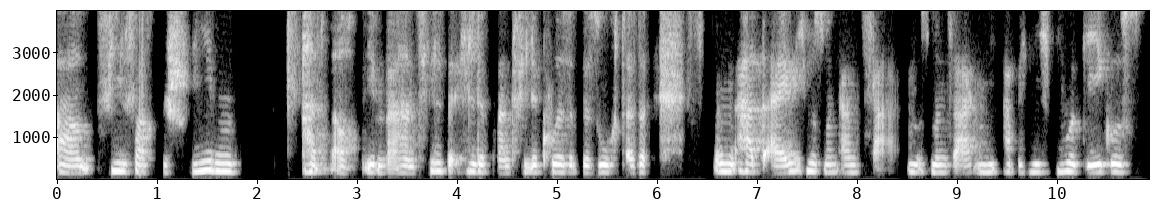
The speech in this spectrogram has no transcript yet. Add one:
ähm, vielfach beschrieben hat auch eben bei Hans Hildebrand viele Kurse besucht. Also es hat eigentlich, muss man ganz sagen, muss man sagen, habe ich nicht nur Gegos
